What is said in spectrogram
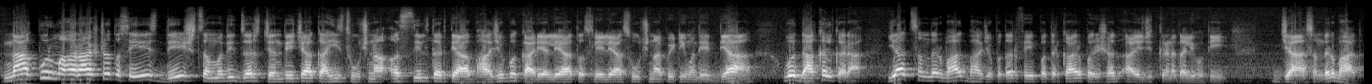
नागपूर महाराष्ट्र तसेच देश संबंधित जर जनतेच्या काही सूचना असतील तर त्या भाजप कार्यालयात असलेल्या सूचना पेटीमध्ये द्या व दाखल करा. याच संदर्भात भाजपतर्फे पत्रकार परिषद आयोजित करण्यात आली होती. ज्या संदर्भात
